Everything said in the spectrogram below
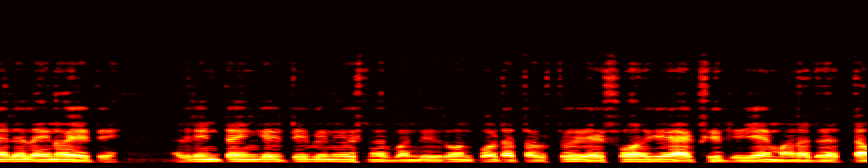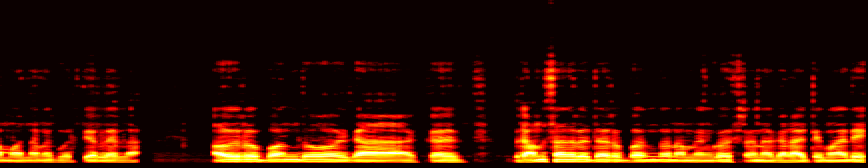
ಮೇಲೆ ಲೈನ್ ಐತಿ ಅದರಿಂದ ಹಿಂಗೆ ಟಿ ವಿ ನ್ಯೂಸ್ನವ್ರು ಬಂದಿದ್ರು, ಒಂದು ಫೋಟೋ ತೆಗೆದು ಎಸ್ ಆಗಿ ಹಾಕ್ಸಿದ್ವಿ. ಏನು ಮಾಡೋದು ಎತ್ತಮ್ಮ ನಮಗೆ ಗೊತ್ತಿರಲಿಲ್ಲ. ಅವರು ಬಂದು ಈಗ ಕ ಬ್ರಹ್ಮಸಂದ್ರದವ್ರು ಬಂದು ನಮ್ಮ ಹೆಂಗಸ್ರನ್ನ ಗಲಾಟೆ ಮಾಡಿ,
